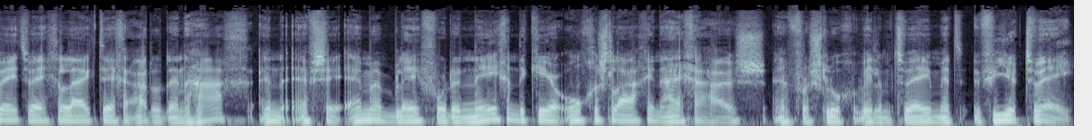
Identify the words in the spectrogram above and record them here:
2-2 gelijk tegen ADO Den Haag... en FC Emmen bleef voor de negende keer ongeslagen in eigen huis... en versloeg Willem II met 4-2. In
